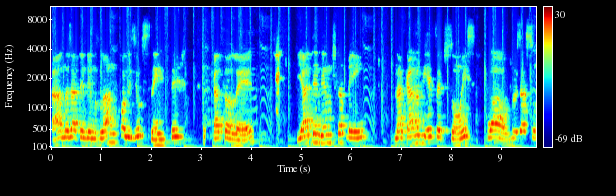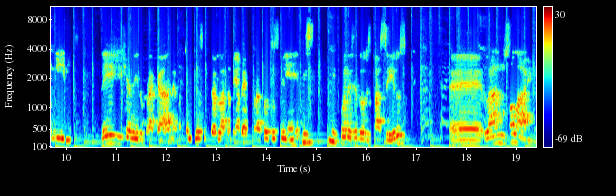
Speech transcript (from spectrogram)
tá? Nós atendemos lá no Coliseu Center, Catolé, e atendemos também na casa de recepções, qual nós assumimos desde janeiro para cá, né? Nós temos um escritório lá também aberto para todos os clientes e fornecedores parceiros. É, lá no Solário,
